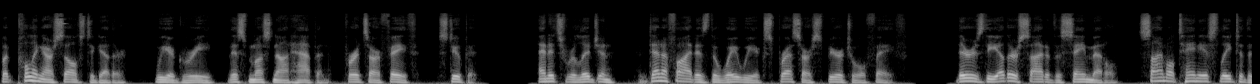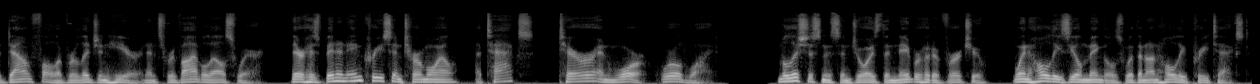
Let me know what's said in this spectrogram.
but pulling ourselves together, we agree, this must not happen, for it's our faith, stupid. And it's religion, identified as the way we express our spiritual faith. There is the other side of the same metal, simultaneously to the downfall of religion here and its revival elsewhere, there has been an increase in turmoil, attacks, terror, and war worldwide. Maliciousness enjoys the neighborhood of virtue, when holy zeal mingles with an unholy pretext.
